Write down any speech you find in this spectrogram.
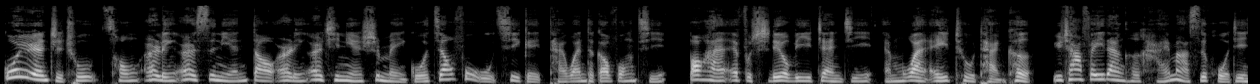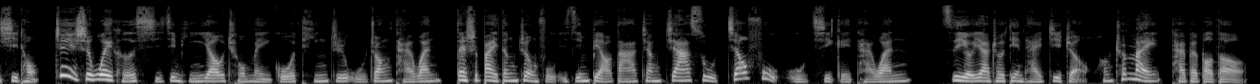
郭玉仁指出，从二零二四年到二零二七年是美国交付武器给台湾的高峰期，包含 F 十六 V 战机、M one A two 坦克、鱼叉飞弹和海马斯火箭系统。这也是为何习近平要求美国停止武装台湾。但是拜登政府已经表达将加速交付武器给台湾。自由亚洲电台记者黄春梅台北报道。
